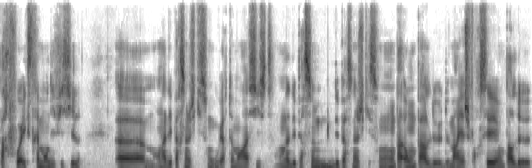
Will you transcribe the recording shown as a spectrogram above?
parfois extrêmement difficiles euh, on a des personnages qui sont ouvertement racistes. On a des personnes, des personnages qui sont. On, parle de, de, mariage forcé. On parle de,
